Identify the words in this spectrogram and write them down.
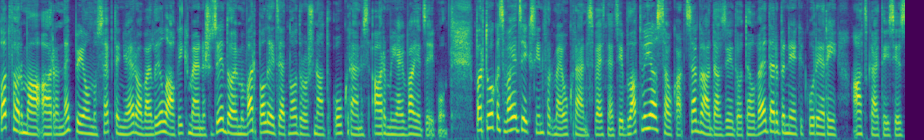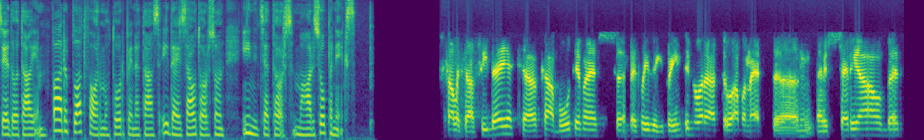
Platformā ar nepilnu 7 eiro vai lielāku ikmēneša ziedojumu var palīdzēt nodrošināt Ukrainas armijai vajadzīgo. Par to, kas vajadzīgs, informē Ukrainas vēstniecība Latvijā, savukārt sagādā ziedot LV darbinieki, kuri arī atskaitīsies ziedotājiem. Par platformu turpina tās idejas autors un iniciators Māris Upenieks salikās ideja, ka kā būtu, ja mēs eh, pēc līdzīga principa varētu abonēt eh, nevis seriālu, bet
